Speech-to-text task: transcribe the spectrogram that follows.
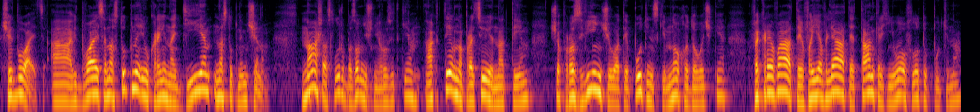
Що відбувається? А відбувається наступне, і Україна діє наступним чином. Наша служба зовнішньої розвідки активно працює над тим, щоб розвінчувати путінські многоходовочки, викривати, виявляти танкери тіньового флоту Путіна.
